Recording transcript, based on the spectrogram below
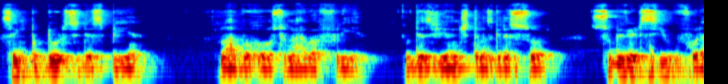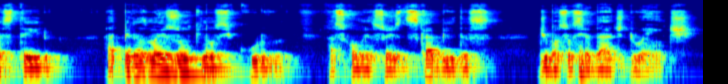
sem pudor se despia, lava o rosto na água fria, o desviante transgressor, subversivo forasteiro, apenas mais um que não se curva às convenções descabidas de uma sociedade doente.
